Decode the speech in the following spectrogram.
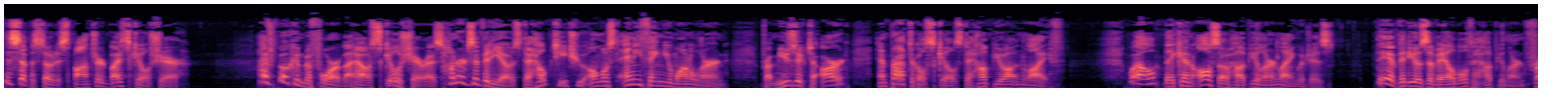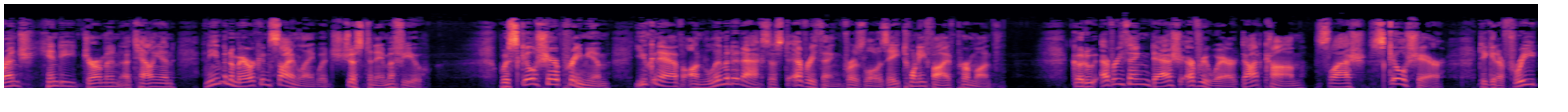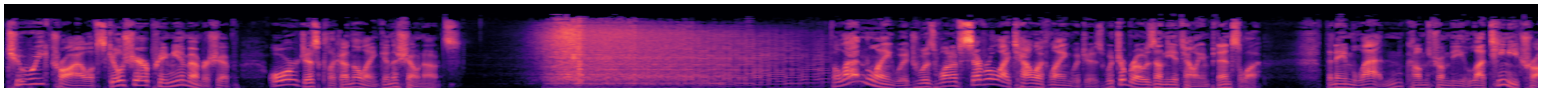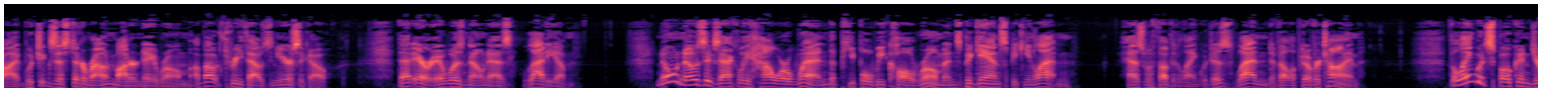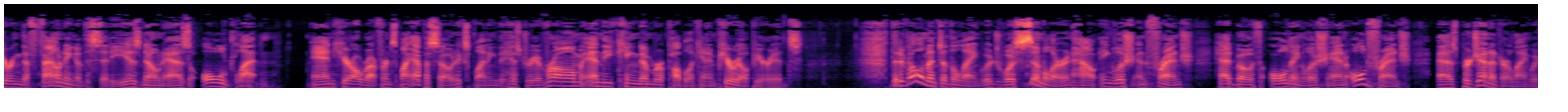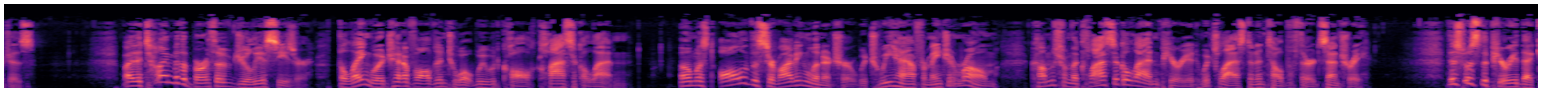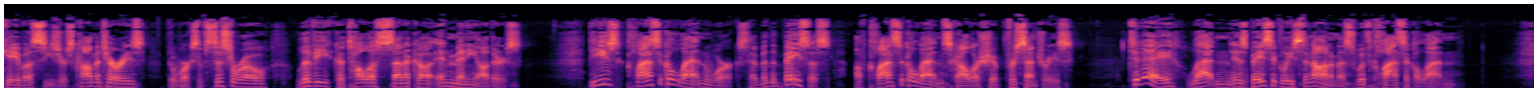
This episode is sponsored by Skillshare. I've spoken before about how Skillshare has hundreds of videos to help teach you almost anything you want to learn, from music to art and practical skills to help you out in life. Well, they can also help you learn languages. They have videos available to help you learn French, Hindi, German, Italian, and even American Sign Language, just to name a few. With Skillshare Premium, you can have unlimited access to everything for as low as $8.25 per month. Go to everything-everywhere.com slash Skillshare to get a free two-week trial of Skillshare Premium membership, or just click on the link in the show notes. The Latin language was one of several Italic languages which arose on the Italian peninsula. The name Latin comes from the Latini tribe which existed around modern-day Rome about 3,000 years ago. That area was known as Latium. No one knows exactly how or when the people we call Romans began speaking Latin. As with other languages, Latin developed over time. The language spoken during the founding of the city is known as Old Latin, and here I'll reference my episode explaining the history of Rome and the kingdom, republic, and imperial periods. The development of the language was similar in how English and French had both Old English and Old French as progenitor languages. By the time of the birth of Julius Caesar, the language had evolved into what we would call Classical Latin. Almost all of the surviving literature which we have from ancient Rome comes from the Classical Latin period which lasted until the 3rd century. This was the period that gave us Caesar's commentaries, the works of Cicero, Livy, Catullus, Seneca, and many others. These classical Latin works have been the basis of classical Latin scholarship for centuries. Today, Latin is basically synonymous with classical Latin.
